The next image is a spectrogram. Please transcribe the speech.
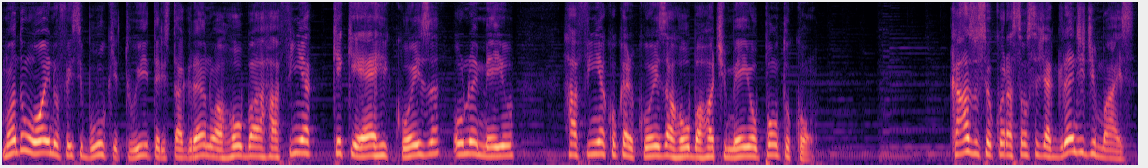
Manda um oi no Facebook, Twitter, Instagram, no arroba ou no e-mail rafinhaqualquercoisa.hotmail.com Caso seu coração seja grande demais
